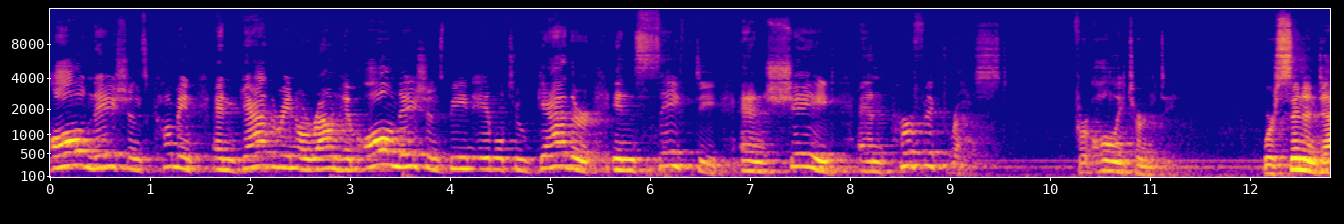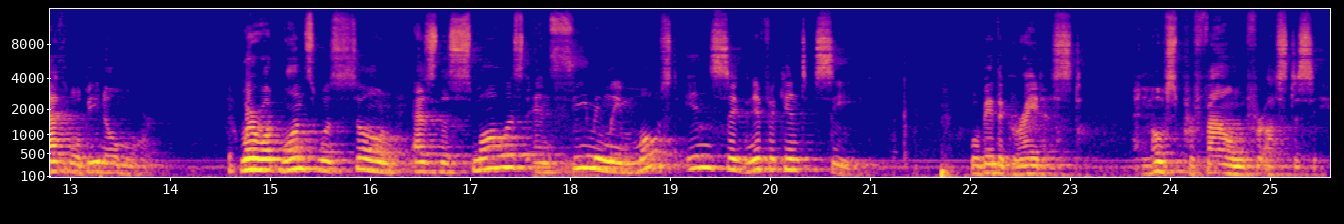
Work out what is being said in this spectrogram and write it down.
all nations coming and gathering around him, all nations being able to gather in safety and shade and perfect rest for all eternity, where sin and death will be no more where what once was sown as the smallest and seemingly most insignificant seed will be the greatest and most profound for us to see.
